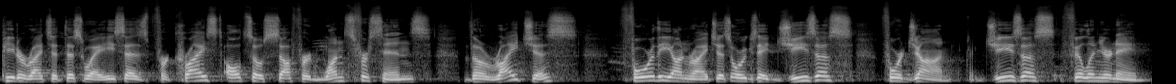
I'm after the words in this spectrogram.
Peter writes it this way He says, For Christ also suffered once for sins, the righteous for the unrighteous, or we could say Jesus for John. Jesus, fill in your name.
